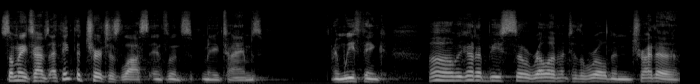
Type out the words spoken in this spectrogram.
So many times, I think the church has lost influence many times, and we think, oh, we got to be so relevant to the world and try to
